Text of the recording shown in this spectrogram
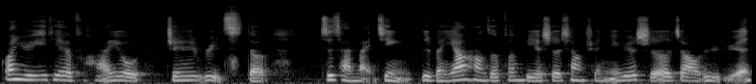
关于 ETF 还有 J-REITs 的。资产买进，日本央行则分别设向全年约十二兆日元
